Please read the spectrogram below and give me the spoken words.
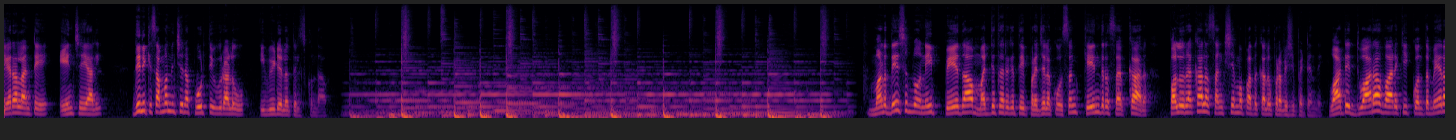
చేరాలంటే ఏం చేయాలి? దీనికి సంబంధించిన పూర్తి వివరాలు ఈ వీడియోలో తెలుసుకుందాం. మన దేశంలోని పేద మధ్యతరగతి ప్రజల కోసం కేంద్ర సర్కార్ పలు రకాల సంక్షేమ పథకాలు ప్రవేశపెట్టింది. వాటి ద్వారా వారికి కొంతమేర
